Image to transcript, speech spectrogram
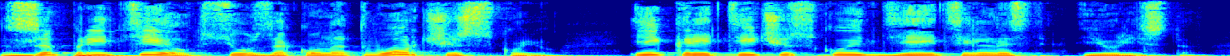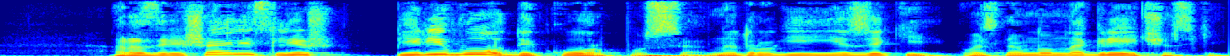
запретил всю законотворческую и критическую деятельность юристов. Разрешались лишь переводы корпуса на другие языки, в основном на греческий,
